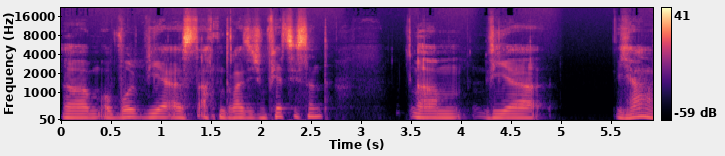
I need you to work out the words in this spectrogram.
ähm, obwohl wir erst 38 und 40 sind. Ähm, wir, ja,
